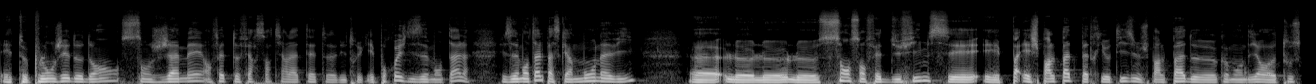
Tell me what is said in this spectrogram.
et te plonger dedans sans jamais en fait te faire sortir la tête euh, du truc. Et pourquoi je disais mental? Je disais mental parce qu'à mon avis, euh, le, le- sens en fait du film, c'est et pas et je parle pas de patriotisme, je parle pas de comment dire euh, toute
